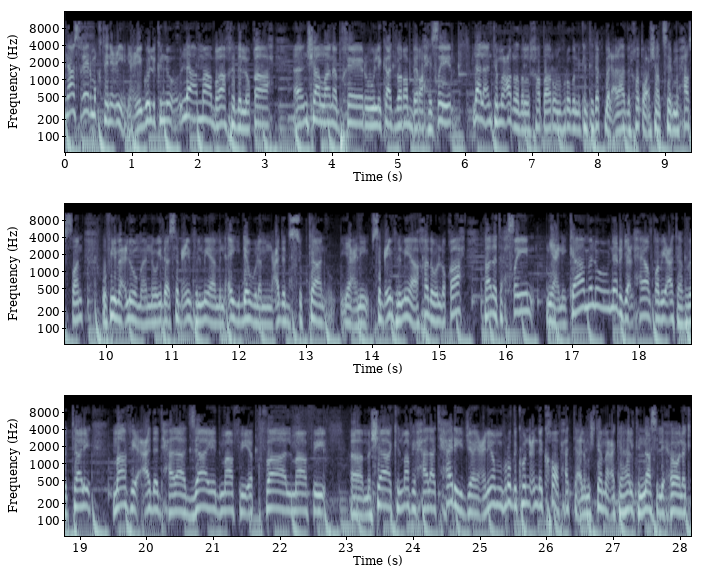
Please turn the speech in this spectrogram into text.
ناس غير مقتنعين. يعني يقول لك إنه لا ما أبغى أخذ اللقاح إن شاء الله أنا بخير واللي كاتبه ربي راح يصير. لا لا أنت معرض للخطر والمفروض إنك أنت تقبل على هذه الخطوة عشان تصير محصن. وفي معلومة إنه إذا 70% من أي دولة من عدد السكان يعني 70% أخذوا اللقاح فهذا تحصين يعني كامل ونرجع الحياة لطبيعتها. فبالتالي ما في عدد حالات زايد ما في إقفال ما في آه، مشاكل ما في حالات حرجة. يعني اليوم المفروض يكون عندك خوف حتى على مجتمعك اهلك الناس اللي حولك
